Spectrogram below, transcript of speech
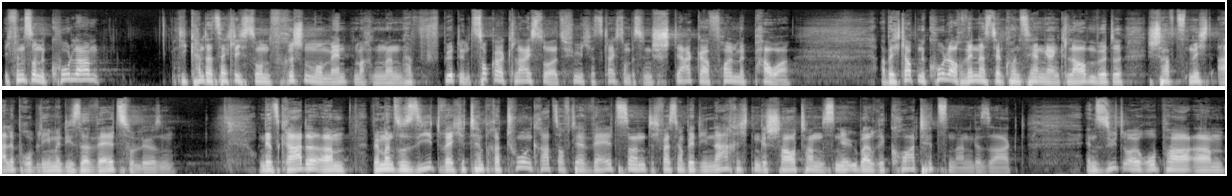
Ich finde, so eine Cola, die kann tatsächlich so einen frischen Moment machen. Man hat, spürt den Zucker gleich so, also ich fühle mich jetzt gleich so ein bisschen stärker, voll mit Power. Aber ich glaube, eine Cola, auch wenn das der Konzern gern glauben würde, schafft es nicht, alle Probleme dieser Welt zu lösen. Und jetzt gerade, ähm, wenn man so sieht, welche Temperaturen gerade auf der Welt sind, ich weiß nicht, ob ihr die Nachrichten geschaut habt, es sind ja überall Rekordhitzen angesagt. In Südeuropa, ähm,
